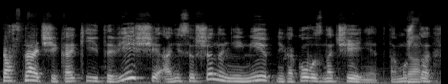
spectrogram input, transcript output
кошачьи какие-то вещи, они совершенно не имеют никакого значения, потому Да. что э,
